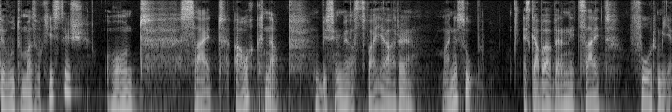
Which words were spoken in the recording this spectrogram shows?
devoto-masochistisch und seit auch knapp ein bisschen mehr als zwei Jahren meine Sub. Es gab aber eine Zeit vor mir.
